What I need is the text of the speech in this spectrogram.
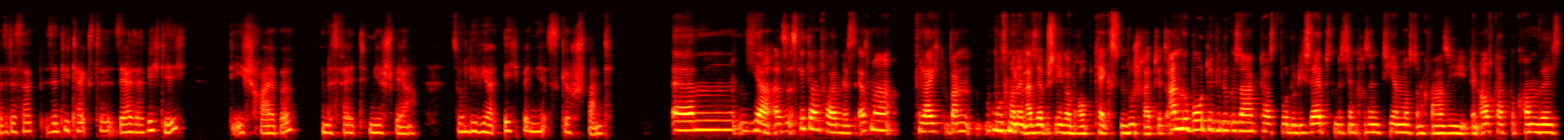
Also deshalb sind die Texte sehr, sehr wichtig, die ich schreibe und es fällt mir schwer. So, Livia, ich bin jetzt gespannt. Ähm, ja, also es geht ja um Folgendes. Erstmal vielleicht, wann muss man denn als Selbstständiger überhaupt texten? Du schreibst jetzt Angebote, wie du gesagt hast, wo du dich selbst ein bisschen präsentieren musst und quasi den Auftrag bekommen willst.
